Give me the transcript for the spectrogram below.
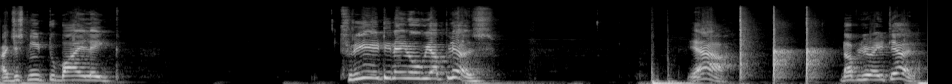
I just need to buy like 389 OVR players. Yeah. W right here.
